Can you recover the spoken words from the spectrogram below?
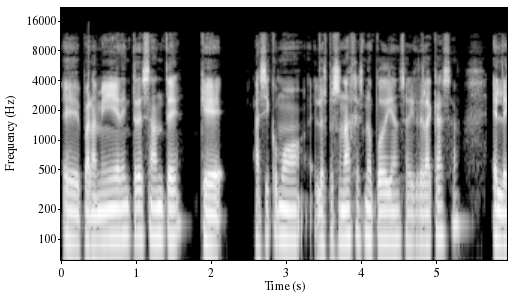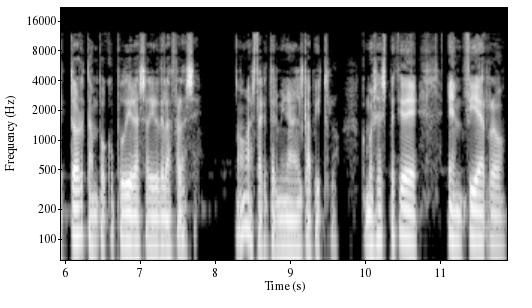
eh, para mí era interesante que, así como los personajes no podían salir de la casa, el lector tampoco pudiera salir de la frase hasta que terminara el capítulo. Como esa especie de encierro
